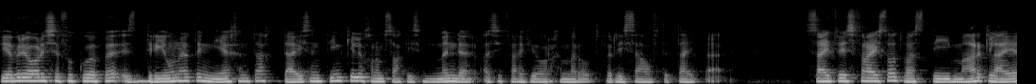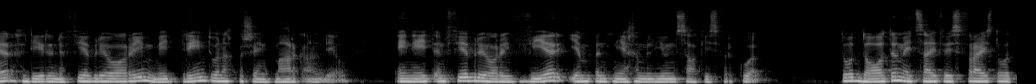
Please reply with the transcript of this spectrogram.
Februarie se verkope is 390 000 10 kg sakkies minder as die 5 jaar gemiddeld vir dieselfde tydperk. Suidwes Vrystaat was die markleier gedurende Februarie met 23% markandeel en het in Februarie weer 1.9 miljoen sakkies verkoop. Tot datum het Suidwes Vrystaat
